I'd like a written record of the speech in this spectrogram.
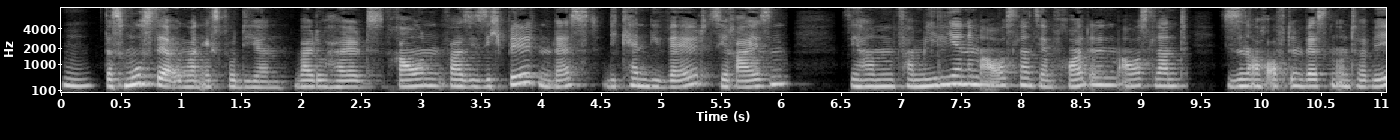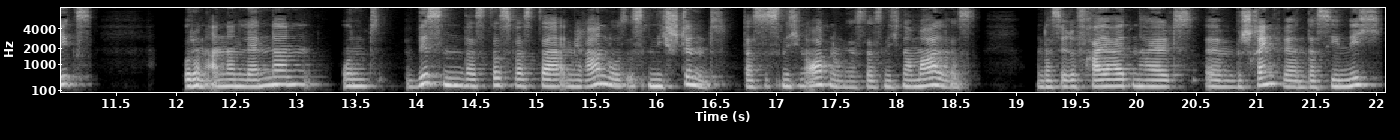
Hm. Das musste ja irgendwann explodieren, weil du halt Frauen quasi sich bilden lässt, die kennen die Welt, sie reisen, Sie haben Familien im Ausland, sie haben Freundinnen im Ausland, sie sind auch oft im Westen unterwegs oder in anderen Ländern und wissen, dass das, was da im Iran los ist, nicht stimmt, dass es nicht in Ordnung ist, dass es nicht normal ist und dass ihre Freiheiten halt ähm, beschränkt werden, dass sie nicht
